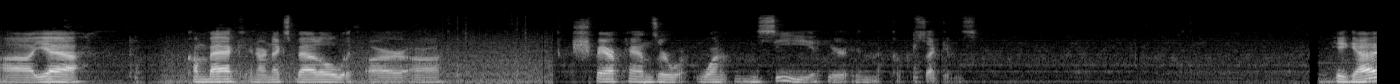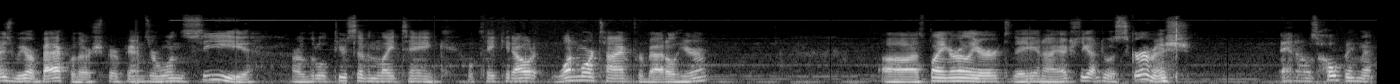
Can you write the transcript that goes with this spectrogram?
uh, yeah, come back in our next battle with our uh, Spähpanzer 1C here in a couple seconds. Hey guys, we are back with our Spähpanzer 1C, our little Tier 7 light tank. We'll take it out one more time for battle here. Uh, I was playing earlier today and I actually got into a skirmish, and I was hoping that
